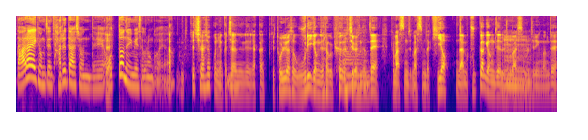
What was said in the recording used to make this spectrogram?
나라의 경제는 다르다 하셨는데 네. 어떤 의미에서 그런 거예요? 딱 캐치를 하셨군요. 그러니까 제가 이제 약간 이렇게 돌려서 우리 경제라고 표현을 아. 드렸는데 그 맞습, 맞습니다. 기업, 그다음에 국가 경제를 좀 음. 말씀을 드린 건데 이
